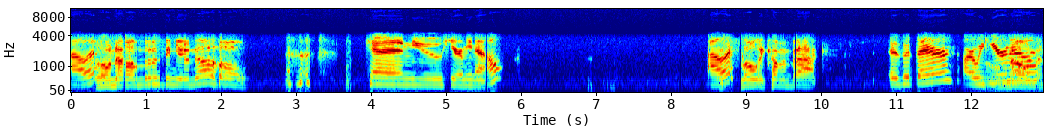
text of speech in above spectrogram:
Alex? Oh no, I'm losing you. No. can you hear me now? Alex? It's slowly coming back. Is it there? Are we oh, here oh, no. now?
